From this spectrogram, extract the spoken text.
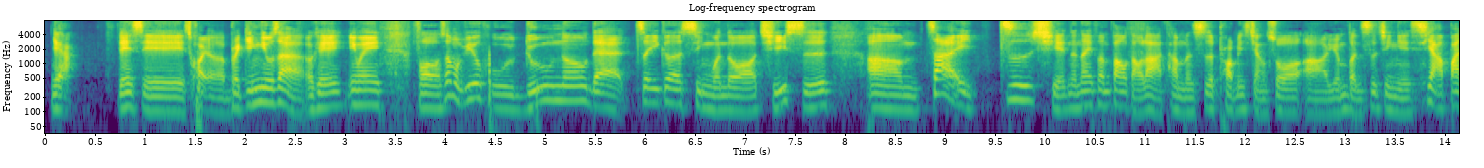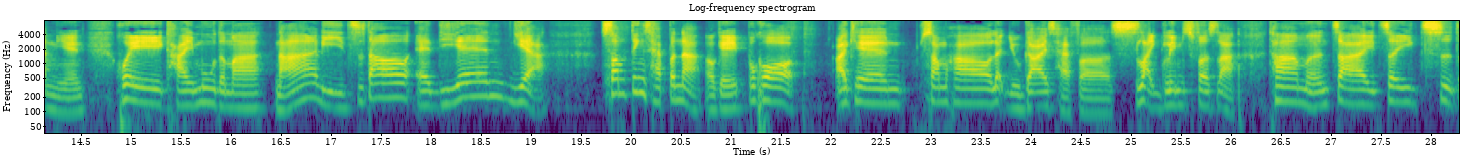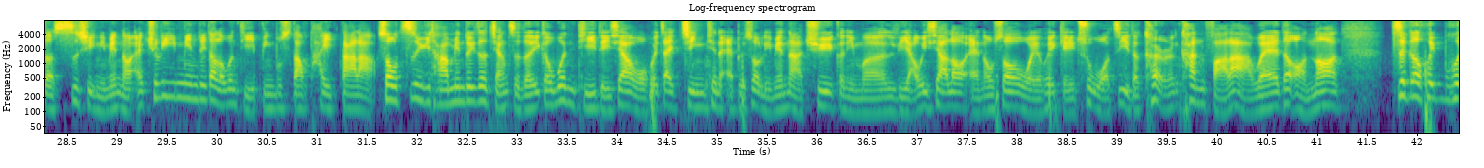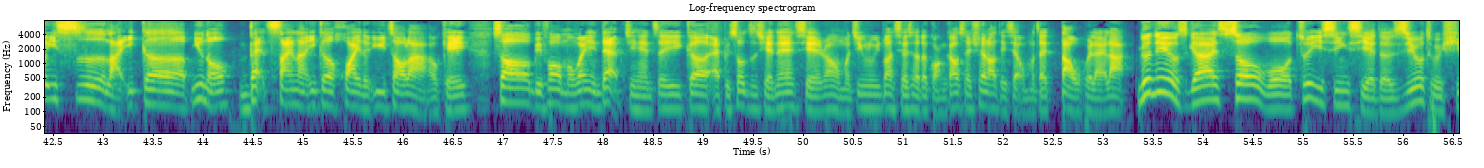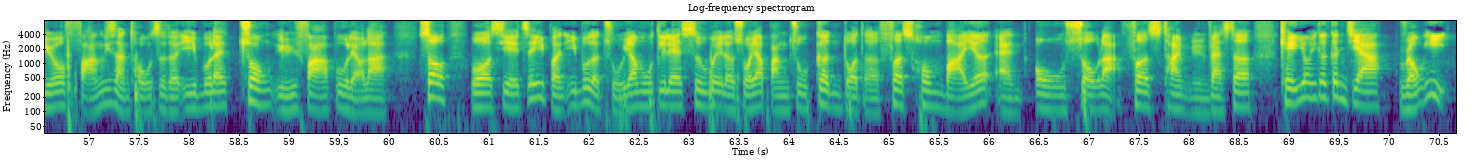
Yeah. This is quite a breaking news 啊，OK？因为 for some of you who do know that 这一个新闻的哦，其实，嗯，在之前的那一份报道啦，他们是 promise 讲说啊、原本是今年下半年会开幕的吗？哪里知道 at the end，yeah，something's happened 啊，OK？不过。I can somehow let you guys have a slight glimpse first 啦。他们在这一次的事情里面呢，actually 面对到的问题并不是到太大啦。So 至于他面对这这样子的一个问题，等一下我会在今天的 episode 里面呢去跟你们聊一下咯。And also 我也会给出我自己的个人看法啦，whether or not。这个会不会是来一个，you know bad sign 啦，一个坏的预兆啦？OK，so、okay? before 我们 went in depth，今天这一个 episode 之前呢，先让我们进入一段小小的广告 session 啦，等一下我们再倒回来啦。Good news, guys！So 我最新写的 Zero to Hero 房地产投资的 ebook 呢，终于发布了啦。So 我写这一本 ebook 的主要目的呢，是为了说要帮助更多的 first home buyer and also 啦 first time investor 可以用一个更加容易。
